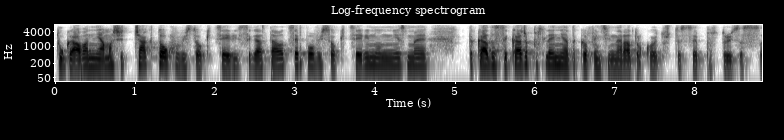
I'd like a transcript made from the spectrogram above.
тогава нямаше чак толкова високи цели, сега стават все по-високи цели, но ние сме така да се каже, последния такъв инсинератор, който ще се построи с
